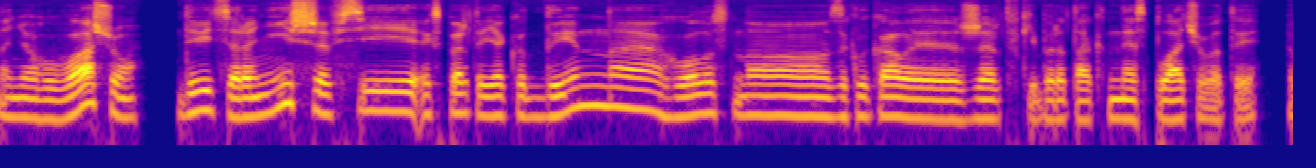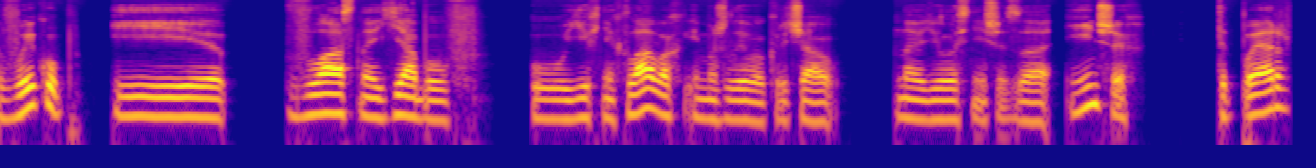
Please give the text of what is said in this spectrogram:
на нього вашу. Дивіться, раніше всі експерти як один голосно закликали жертв кібератак не сплачувати викуп. І, власне, я був у їхніх лавах і, можливо, кричав навіть голосніше за інших. Тепер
